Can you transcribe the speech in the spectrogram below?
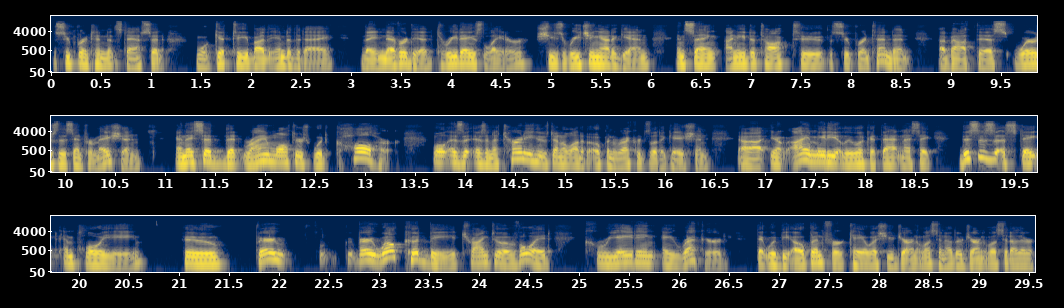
The superintendent staff said, "We'll get to you by the end of the day." They never did. Three days later, she's reaching out again and saying, "I need to talk to the superintendent about this. Where's this information?" And they said that Ryan Walters would call her. Well, as, a, as an attorney who's done a lot of open records litigation, uh, you know, I immediately look at that and I say, this is a state employee who very very well could be trying to avoid creating a record that would be open for KOSU journalists and other journalists at other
